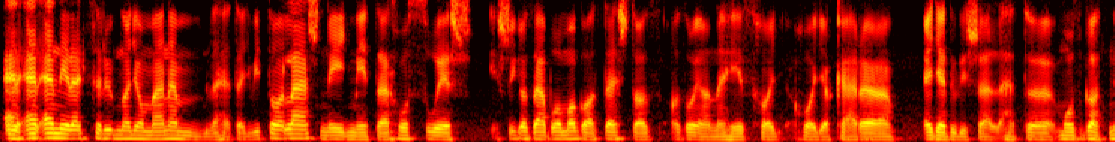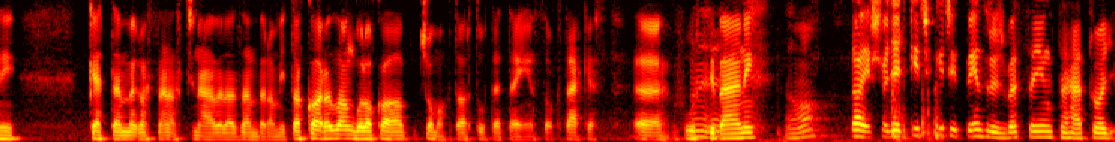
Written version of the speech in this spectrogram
ennél egyszerűbb nagyon már nem lehet egy vitorlás, négy méter hosszú, és, és igazából maga a test az, az olyan nehéz, hogy, hogy akár egyedül is el lehet mozgatni, ketten meg aztán azt csinál vele az ember, amit akar. Az angolok a csomagtartó tetején szokták ezt furcibálni. Aha. Na és hogy egy kicsit, kicsit pénzről is beszéljünk, tehát hogy,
